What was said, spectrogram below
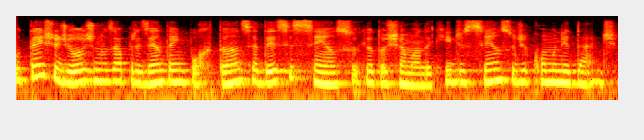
O texto de hoje nos apresenta a importância desse senso que eu estou chamando aqui de senso de comunidade.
